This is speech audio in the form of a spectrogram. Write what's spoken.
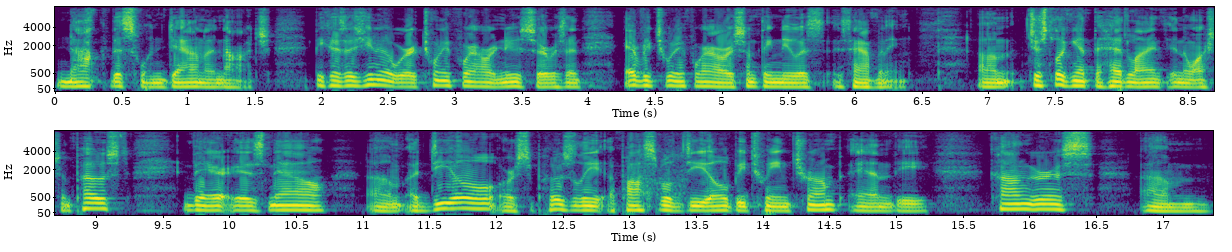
knock this one down a notch. Because as you know, we're a 24 hour news service, and every 24 hours something new is, is happening. Um, just looking at the headlines in the Washington Post, there is now um, a deal, or supposedly a possible deal, between Trump and the Congress um,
